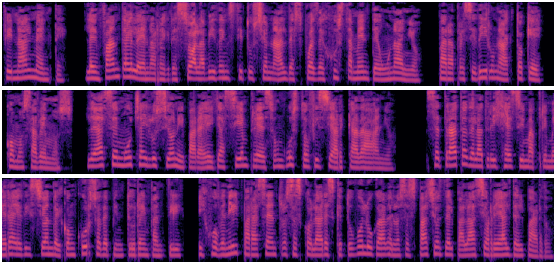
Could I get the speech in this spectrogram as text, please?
Finalmente, la infanta Elena regresó a la vida institucional después de justamente un año, para presidir un acto que, como sabemos, le hace mucha ilusión y para ella siempre es un gusto oficiar cada año. Se trata de la trigésima primera edición del concurso de pintura infantil y juvenil para centros escolares que tuvo lugar en los espacios del Palacio Real del Pardo.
